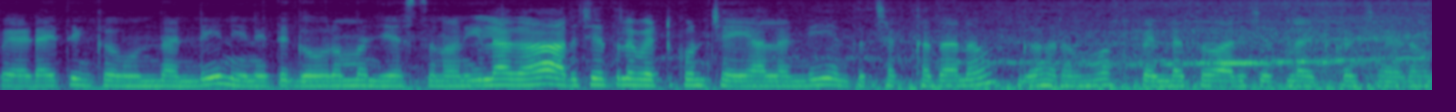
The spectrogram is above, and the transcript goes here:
పేడ అయితే ఇంకా ఉందండి. నేనైతే గౌరమ్మని చేస్తున్నాను. ఇలాగా అరిచేతిలో పెట్టుకొని చేయాలండి. ఎంత చక్కదనం. గౌరమ్మ పెండతో అరిచేతిలో పెట్టుకొని చేయడం.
